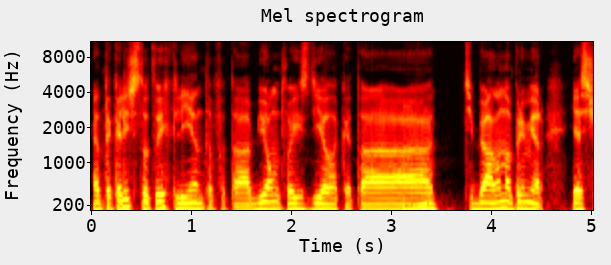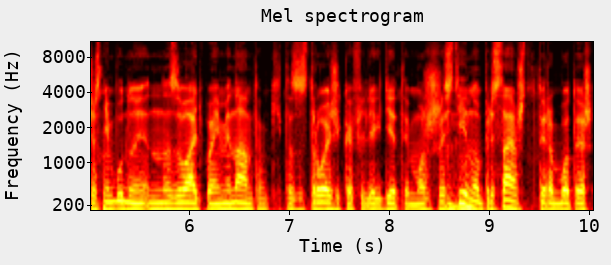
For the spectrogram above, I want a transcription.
Это количество твоих клиентов, это объем твоих сделок, это Мгм. тебя, ну, например, я сейчас не буду называть по именам там каких-то застройщиков или где ты можешь расти, Мгм. но представим, что ты работаешь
